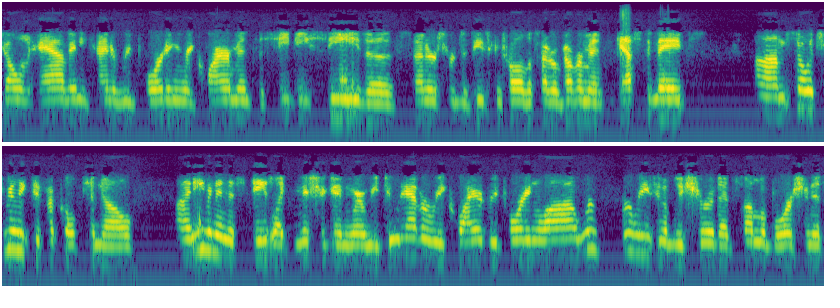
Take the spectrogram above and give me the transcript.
don't have any kind of reporting requirement. The CDC, the Centers for Disease Control, the federal government guesstimates. Um, so it's really difficult to know. And even in a state like Michigan, where we do have a required reporting law, we're, we're reasonably sure that some abortionists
